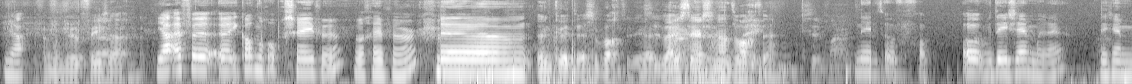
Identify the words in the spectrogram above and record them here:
Ja. En nog meer feestdagen? Ja, even, eh, ik had nog opgeschreven. Wacht even hoor. Een kut, hè? Ze wachten weer. hè. De luisteraars zijn aan het wachten. hè. nee, het over Oh, december hè? December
